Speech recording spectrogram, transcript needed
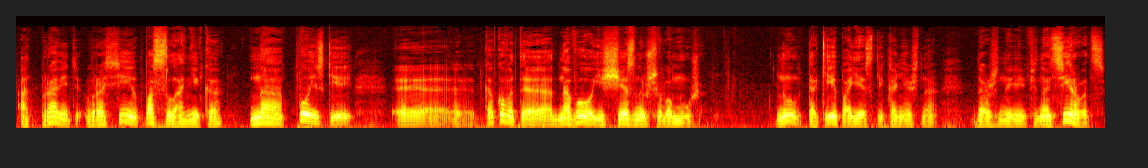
отправить в Россию посланника на поиски э, какого-то одного исчезнувшего мужа. Ну, такие поездки, конечно, должны финансироваться.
